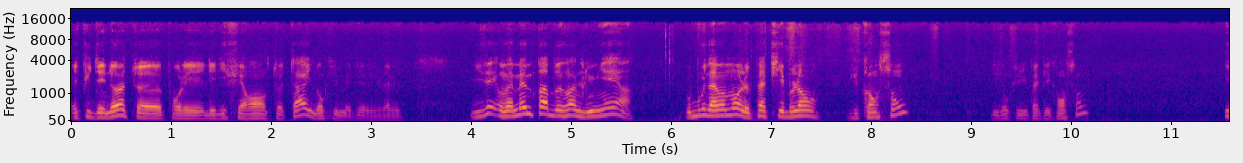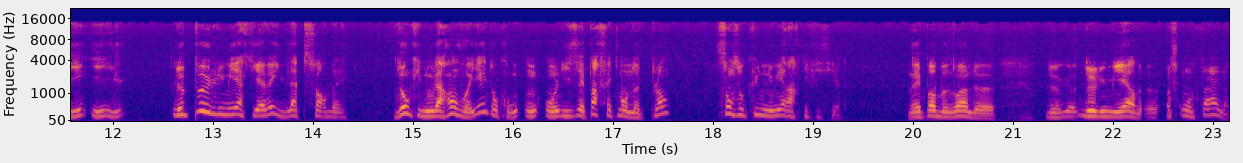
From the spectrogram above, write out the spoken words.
Et puis des notes euh, pour les, les différentes tailles. Donc il, mettait, il avait- il disait, on n'a même pas besoin de lumière. Au bout d'un moment, le papier blanc du canson, disons que c'est du papier il- le peu de lumière qu'il y avait, il l'absorbait. Donc il nous l'a renvoyé, donc on, lisait parfaitement notre plan sans aucune lumière artificielle. On n'avait pas besoin de, lumière euh, frontale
